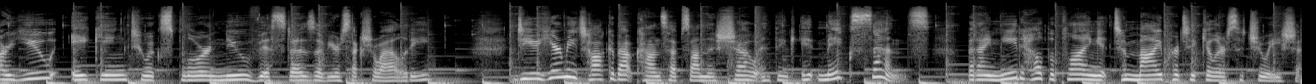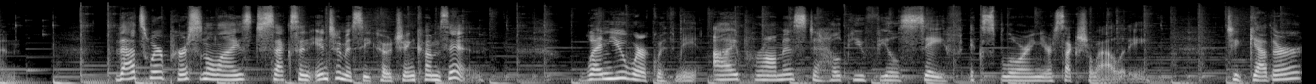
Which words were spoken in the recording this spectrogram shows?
Are you aching to explore new vistas of your sexuality? Do you hear me talk about concepts on this show and think it makes sense, but I need help applying it to my particular situation? That's where personalized sex and intimacy coaching comes in. When you work with me, I promise to help you feel safe exploring your sexuality. Together,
